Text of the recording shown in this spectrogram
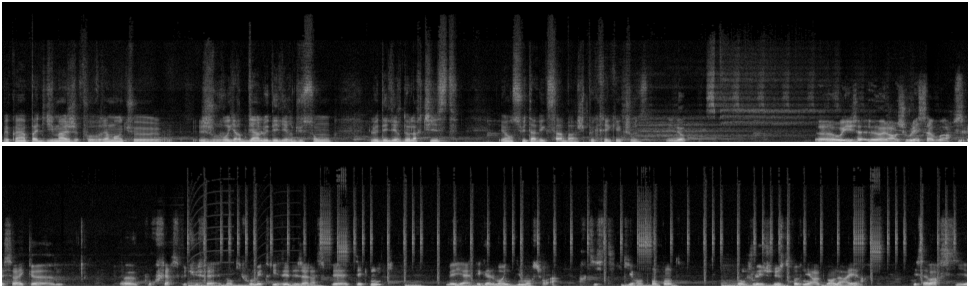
Mais quand il n'y a pas d'image, il faut vraiment que je regarde bien le délire du son, le délire de l'artiste. Et ensuite, avec ça, bah, je peux créer quelque chose. Lino euh, Oui, euh, alors je voulais savoir, parce que c'est vrai que euh, pour faire ce que tu fais, donc il faut maîtriser déjà l'aspect technique, mais il y a également une dimension artistique qui rentre en compte. Donc je voulais juste revenir un peu en arrière et savoir si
